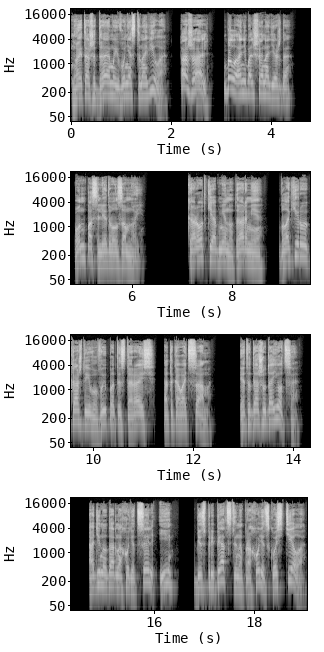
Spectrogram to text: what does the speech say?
Но это ожидаемо его не остановило. А жаль, была небольшая надежда. Он последовал за мной. Короткий обмен ударами, блокирую каждый его выпад и стараюсь атаковать сам. Это даже удается. Один удар находит цель и беспрепятственно проходит сквозь тело.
